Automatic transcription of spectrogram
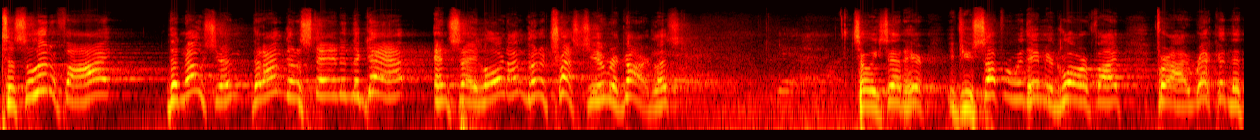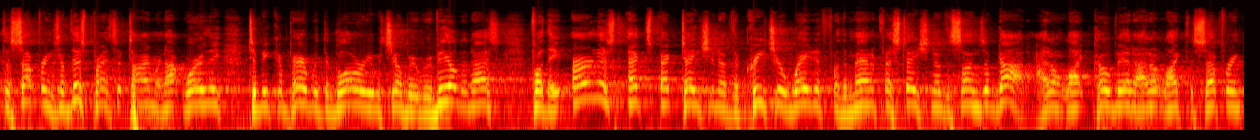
to solidify the notion that I'm going to stand in the gap and say, Lord, I'm going to trust you regardless. So he said here, if you suffer with him, you're glorified. For I reckon that the sufferings of this present time are not worthy to be compared with the glory which shall be revealed in us. For the earnest expectation of the creature waiteth for the manifestation of the sons of God. I don't like COVID. I don't like the suffering.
